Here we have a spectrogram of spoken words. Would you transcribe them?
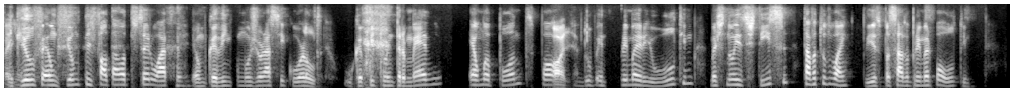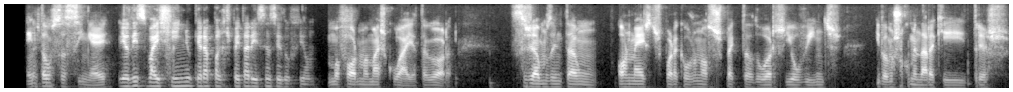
Bem, Aquilo é um filme que lhe faltava ao terceiro ato. É um bocadinho como o Jurassic World. O capítulo intermédio é uma ponte para o- Olha. do, entre o primeiro e o último, mas se não existisse, estava tudo bem. Podia-se passar do primeiro para o último. Então, se assim é, Eu disse baixinho que era para respeitar a essência do filme. de uma forma mais quiet agora, sejamos então honestos para com os nossos espectadores e ouvintes e vamos recomendar aqui três,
